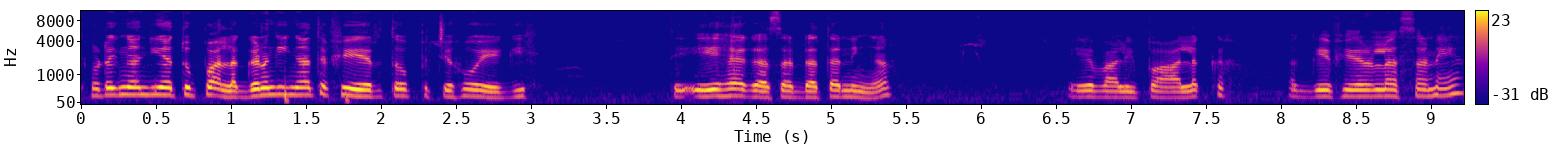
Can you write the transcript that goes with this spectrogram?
ਥੋੜੀਆਂ ਜੀਆਂ ਧੁੱਪਾਂ ਲੱਗਣਗੀਆਂ ਤੇ ਫੇਰ ਧੁੱਪ 'ਚ ਹੋਏਗੀ। ਤੇ ਇਹ ਹੈਗਾ ਸਾਡਾ ਧਨੀਆ। ਇਹ ਵਾਲੀ ਪਾਲਕ, ਅੱਗੇ ਫਿਰ ਲਸਣ ਆ,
